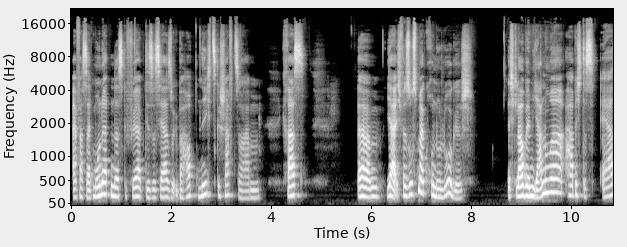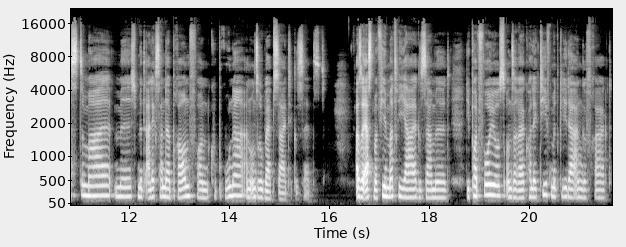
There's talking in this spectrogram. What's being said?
einfach seit Monaten das Gefühl habe, dieses Jahr so überhaupt nichts geschafft zu haben. Krass, ähm, ja, ich versuch's mal chronologisch. Ich glaube, im Januar habe ich das erste Mal mich mit Alexander Braun von Kubruna an unsere Webseite gesetzt. Also erstmal viel Material gesammelt, die Portfolios unserer Kollektivmitglieder angefragt,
